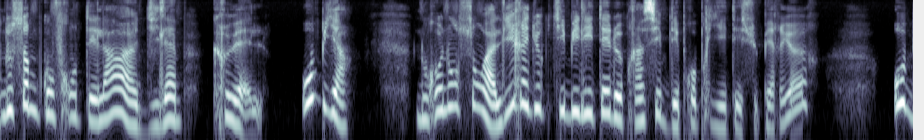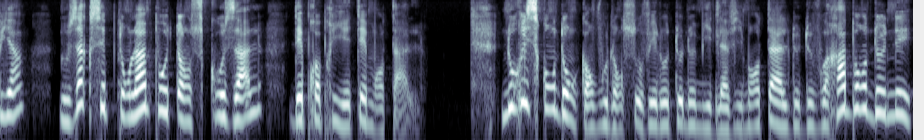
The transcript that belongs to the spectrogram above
nous sommes confrontés là à un dilemme cruel. Ou bien nous renonçons à l'irréductibilité de principe des propriétés supérieures, ou bien nous acceptons l'impotence causale des propriétés mentales. Nous risquons donc, en voulant sauver l'autonomie de la vie mentale, de devoir abandonner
